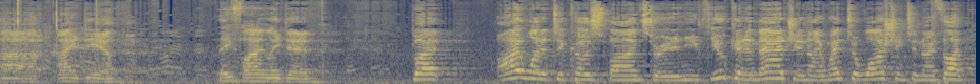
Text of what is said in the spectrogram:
uh, idea. They finally did. But I wanted to co-sponsor and if you can imagine, I went to Washington and I thought,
